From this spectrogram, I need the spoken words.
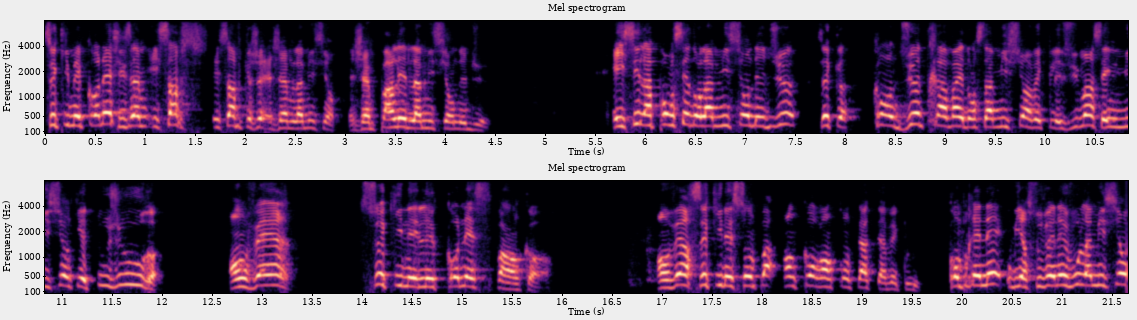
Ceux qui me connaissent, ils, savent, ils savent que j'aime la mission. J'aime parler de la mission de Dieu. Et ici, la pensée dans la mission de Dieu, c'est que quand Dieu travaille dans sa mission avec les humains, c'est une mission qui est toujours envers ceux qui ne le connaissent pas encore, envers ceux qui ne sont pas encore en contact avec lui. Comprenez, ou bien souvenez-vous, la mission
